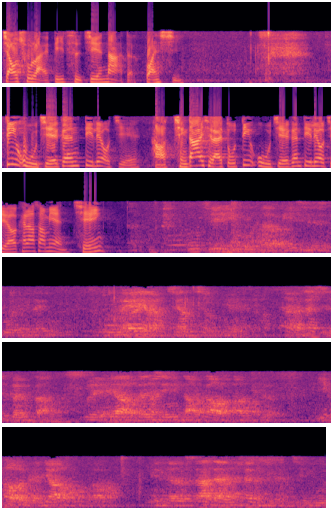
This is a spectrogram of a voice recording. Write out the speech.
交出来、彼此接纳的关系。第五节跟第六节，好，请大家一起来读第五节跟第六节哦。看到上面，请。夫妻不可彼此亏负，除非两相情愿，暂时分房，为要专心祷告方可。以后人要同房，免得撒旦趁你们情不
